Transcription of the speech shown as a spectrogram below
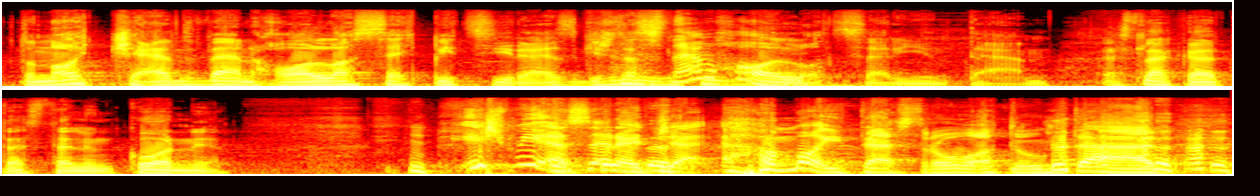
ott a nagy csendben hallasz egy pici rezgést, de ezt nem hallott szerintem. Ezt le kell tesztelnünk, Kornél. És milyen szerencse, a mai teszt rovatunk, tehát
